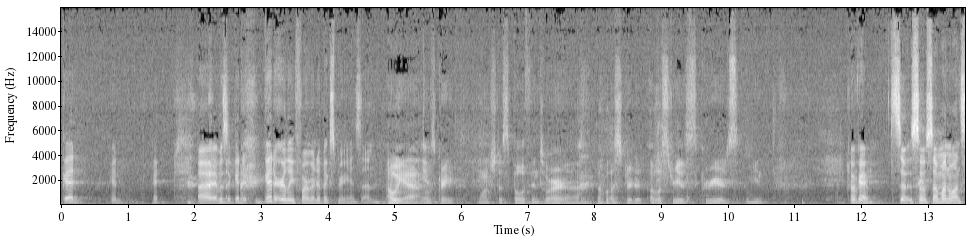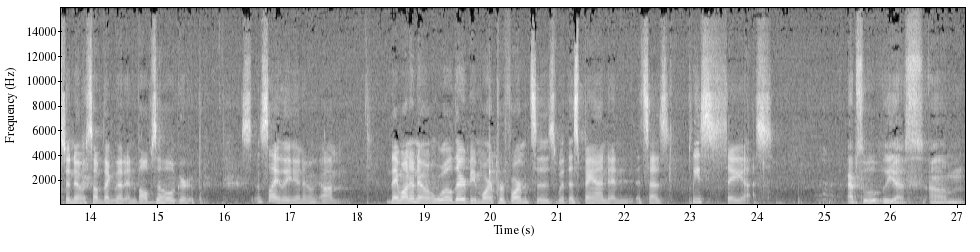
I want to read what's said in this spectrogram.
Good, good, good. Uh, it was a good, good early formative experience then. Oh yeah, it was great. Launched us both into our uh, illustrious, illustrious careers. I mean. jump Okay, in. So so someone wants to know something that involves the whole group, S- slightly, you know. Um, they want to know: Will there be more performances with this band? And it says, "Please say yes." Absolutely, yes. Um,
